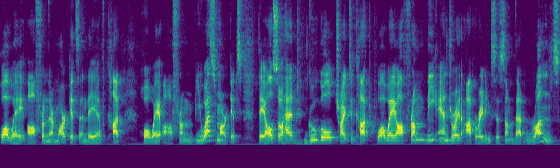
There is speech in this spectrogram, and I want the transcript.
Huawei off from their markets, and they have cut Huawei off from US markets. They also had Google try to cut Huawei off from the Android operating system that runs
